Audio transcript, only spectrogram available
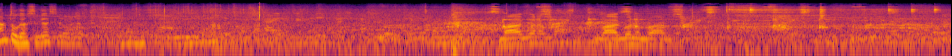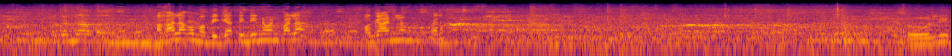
Ano to? Gas-gas? Bago na ba? Bago na bago. Akala ko mabigat, hindi naman pala. Magaan lang pala. Solid.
